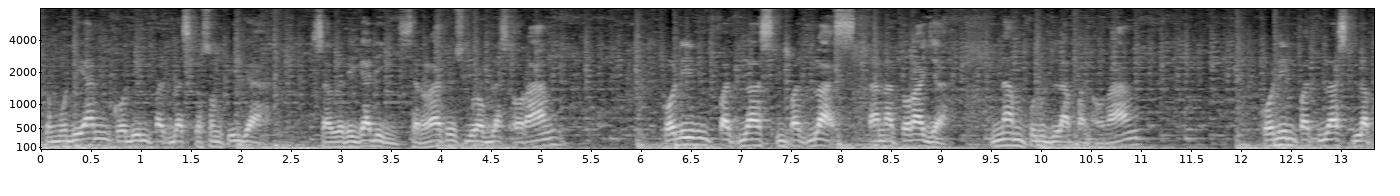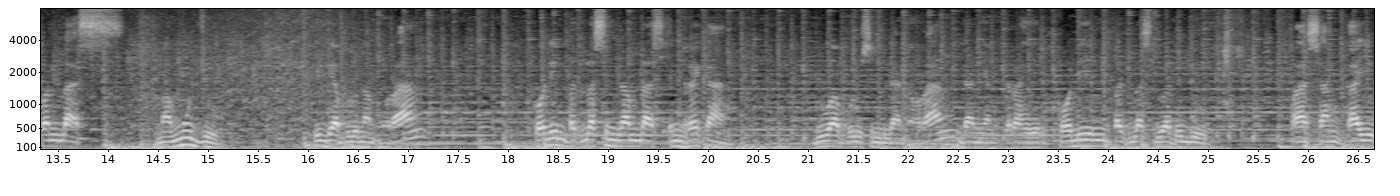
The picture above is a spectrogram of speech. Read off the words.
Kemudian Kodim 1403 Saweri Gading 112 orang. Kodim 1414 Tanah Toraja 68 orang. Kodim 1418 Mamuju 36 orang. Kodim 1419 Endrekang 29 orang dan yang terakhir Kodim 1427 pasang kayu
